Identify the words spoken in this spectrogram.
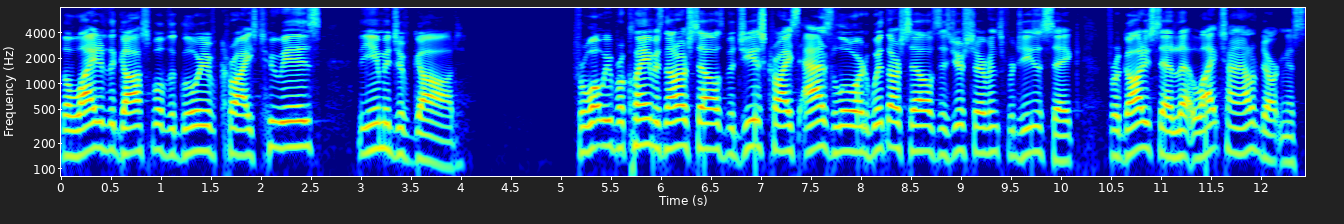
the light of the gospel of the glory of Christ, who is the image of God. For what we proclaim is not ourselves, but Jesus Christ as Lord, with ourselves as your servants for Jesus' sake. For God, who said, Let light shine out of darkness,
